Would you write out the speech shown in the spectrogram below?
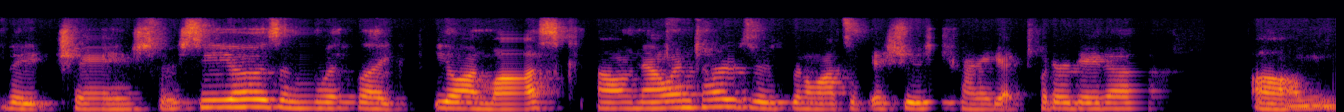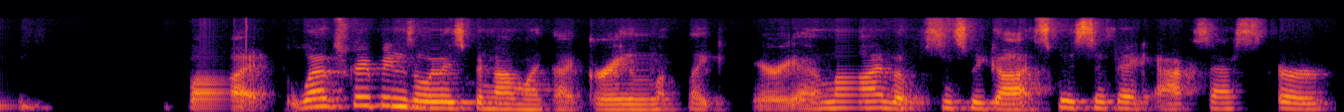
they changed their CEOs and with like Elon Musk uh, now in charge, there's been lots of issues trying to get Twitter data. Um, but web scraping has always been on like that gray like area in line, but since we got specific access or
